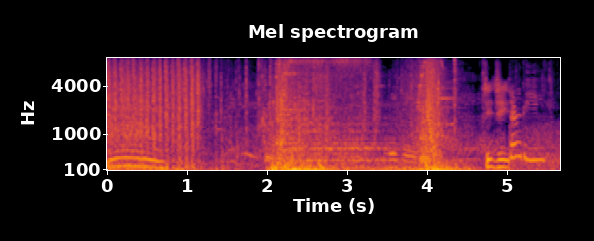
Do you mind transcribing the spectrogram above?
Mm. GG. 30.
